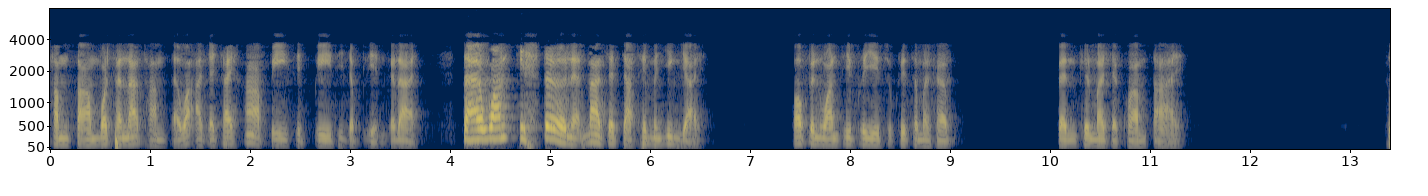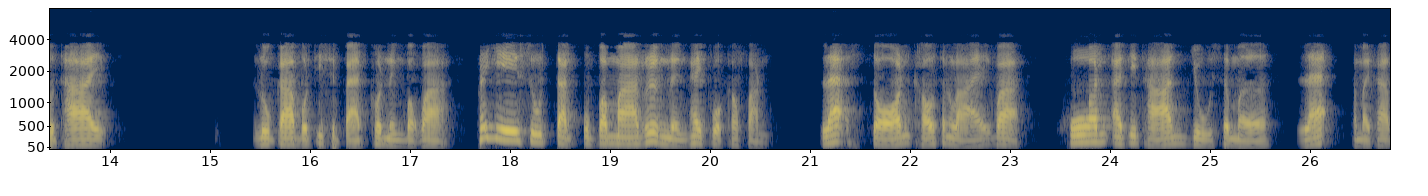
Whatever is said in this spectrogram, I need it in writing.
ทำตามวัฒนธรรม แต่ว่าอาจจะใช้ห้าปีสิบปีที่จะเปลี่ยนก็ได้ แต่วันอีสเตอร์เนี่ยน่าจะจัดให้มันยิ่งใหญ่ เพราะเป็นวันที่พระเยซูคริสต์ทำไมครับ เป็นขึ้นมาจากความตาย สุดท้าย ลูกาบทที่สิบแปดคนหนึ่งบอกว่า พระเยซูตัดอุปมาเรื่องหนึ่งให้พวกเขาฟัง และสอนเขาทั้งหลายว่าควรอธิษฐานอยู่เสมอ และทำไมครับ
